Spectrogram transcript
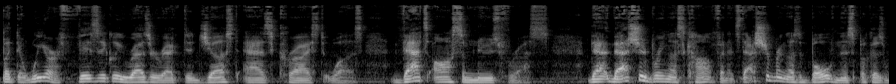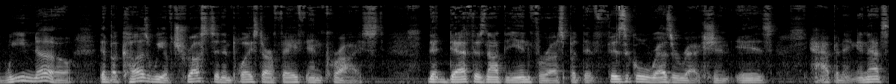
but that we are physically resurrected just as Christ was. That's awesome news for us. That that should bring us confidence. That should bring us boldness because we know that because we have trusted and placed our faith in Christ, that death is not the end for us, but that physical resurrection is happening. And that's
